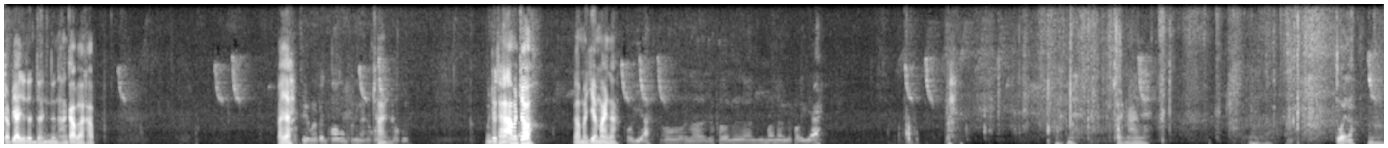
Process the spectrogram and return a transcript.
กับยายจะเดินเดินเดินทางกลับแล้วครับ ไปยะฟิลมันเป็นพ่อของคนอื่นนะทุกคนใช่ บอกเลยมันจะถ่ายแล้วมันโจ้เรามาเยี่ยมใหม่นะ โอ้ยอะโอ้เราจะเผาเนาะลิมอนเนาะจะเผาอีกอะสวยมากเลยสวยนะอืม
